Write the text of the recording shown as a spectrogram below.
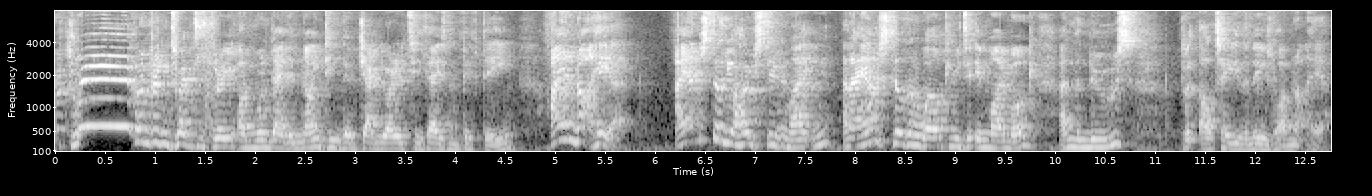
Mug, episode 323 on Monday, the 19th of January 2015. I am not here. I am still your host, Stephen Leighton, and I am still going to welcome you to In My Mug and the news, but I'll tell you the news while I'm not here.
